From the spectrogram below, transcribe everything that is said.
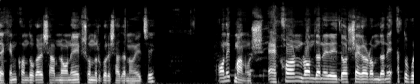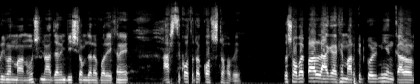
দেখেন, খন্দকারের সামনে অনেক সুন্দর করে সাজানো হয়েছে। অনেক মানুষ। এখন রমজানের এই দশ এগারো রমজানে এত পরিমাণ মানুষ, না জানি বিশ রমজানের পরে এখানে আসতে কতটা কষ্ট হবে। তো সবাই পারলে আগে আগে মার্কেট করে নিয়েন, কারণ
